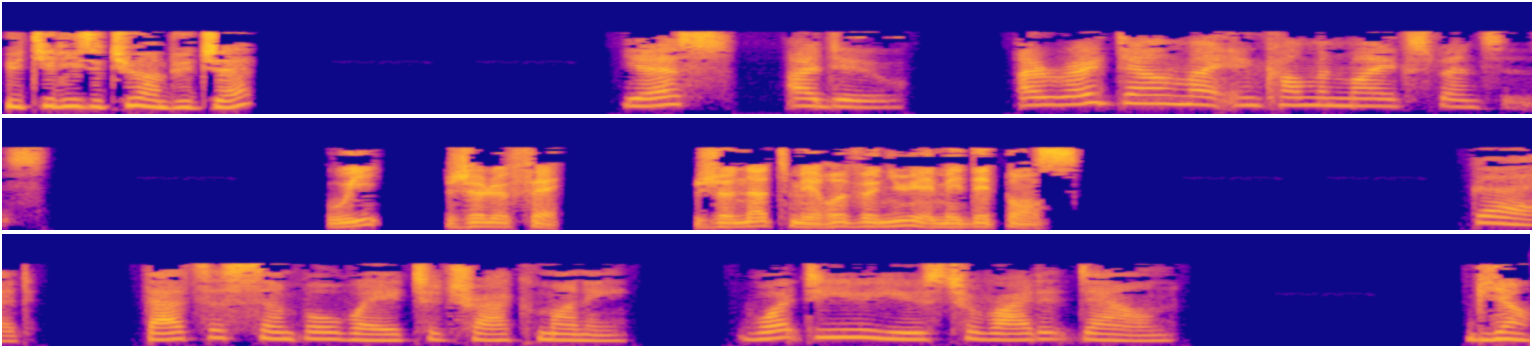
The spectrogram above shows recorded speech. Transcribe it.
Utilises-tu un budget? Yes, I do. I write down my income and my expenses. Oui, je le fais. Je note mes revenus et mes dépenses. Good. That's a simple way to track money. What do you use to write it down? Bien.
